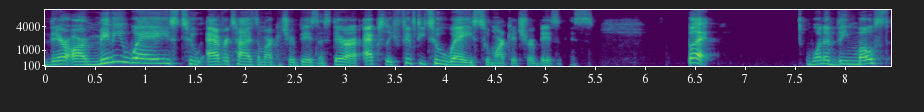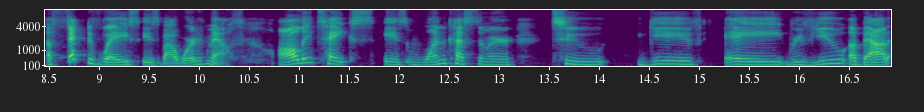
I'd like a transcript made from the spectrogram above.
there are many ways to advertise and market your business. There are actually 52 ways to market your business. But one of the most effective ways is by word of mouth. All it takes is one customer to give a review about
